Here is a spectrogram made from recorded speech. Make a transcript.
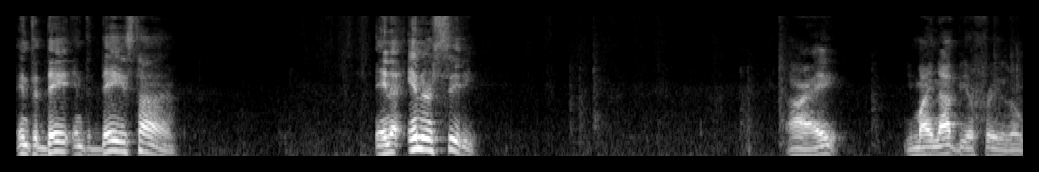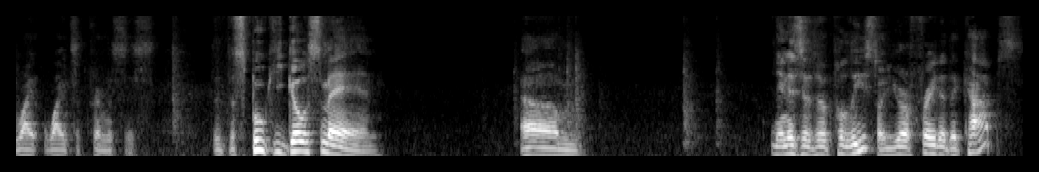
in today in today's time in an inner city? All right, you might not be afraid of the white white supremacists, the, the spooky ghost man um, then is it the police? Are you afraid of the cops?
